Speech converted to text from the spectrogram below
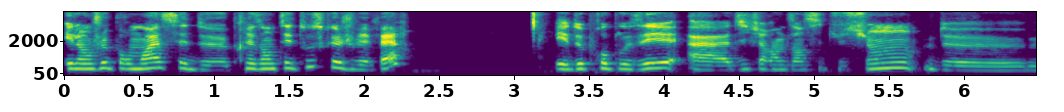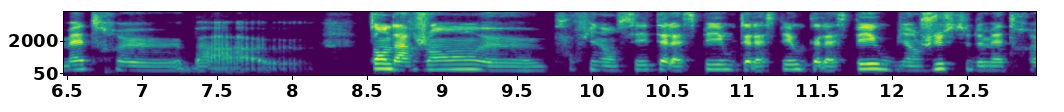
Et l'enjeu pour moi, c'est de présenter tout ce que je vais faire et de proposer à différentes institutions de mettre euh, bah, tant d'argent euh, pour financer tel aspect ou tel aspect ou tel aspect, ou bien juste de mettre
